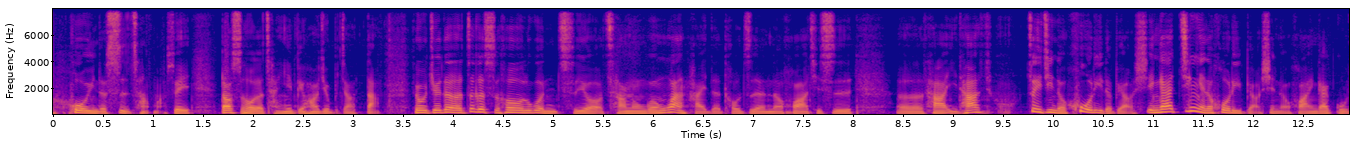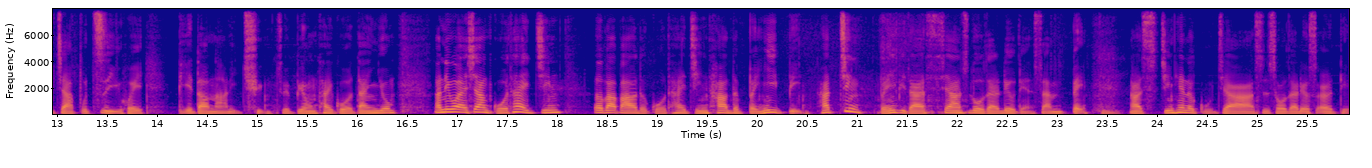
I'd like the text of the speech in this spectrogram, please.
货运的市场嘛，所以到时候的产业变化就比较大。所以我觉得这个时候，如果你持有长隆跟万海的投资人的话，其实。呃，他以他最近的获利的表现，应该今年的获利表现的话，应该股价不至于会跌到哪里去，所以不用太过担忧。那另外像国泰金二八八二的国泰金，它的本益比，它净本益比大概现在是落在六点三倍，嗯，那今天的股价是收在六十二点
